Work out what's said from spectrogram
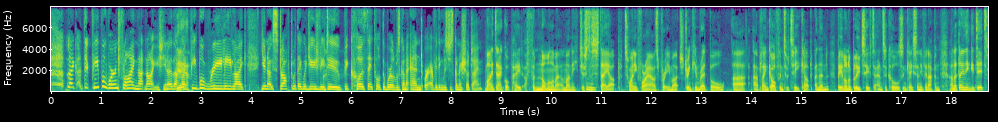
Like the, people weren't flying that night. You know that. Yeah. Like people really like you know stopped what they would usually do because they thought the world was going to end or everything was just going to shut down. My dad got paid a phenomenal amount of money just Mm. to stay up 24 hours pretty much, drinking Red Bull, uh, uh, playing golf into a teacup, and then being on a Bluetooth to answer calls in case anything happened. And I don't think it did.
